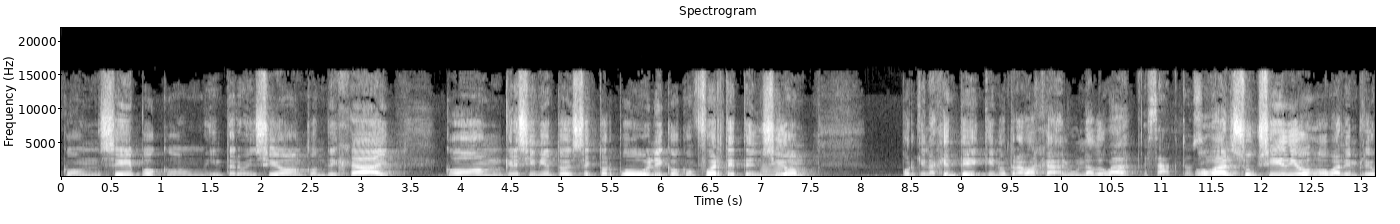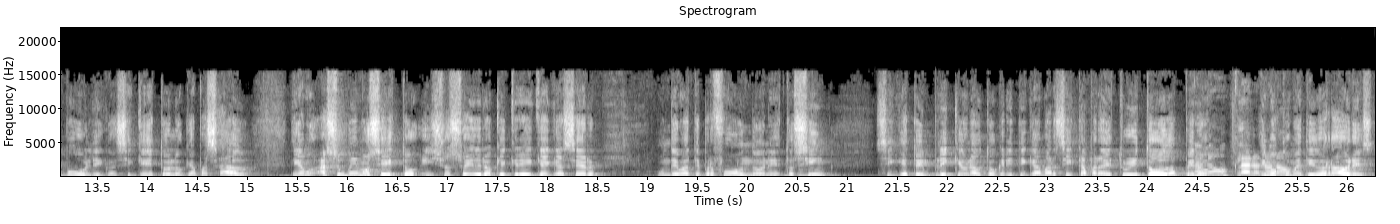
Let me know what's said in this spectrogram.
con CEPO, con intervención, con DEJAI, con crecimiento del sector público, con fuerte tensión. Porque la gente que no trabaja a algún lado va. Exacto. O va al subsidio o va al empleo público. Así que esto es lo que ha pasado. Digamos, asumimos esto y yo soy de los que cree que hay que hacer un debate profundo en esto, sin, sin que esto implique una autocrítica marxista para destruir todo, pero No, no, claro, no, hemos no. cometido errores.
